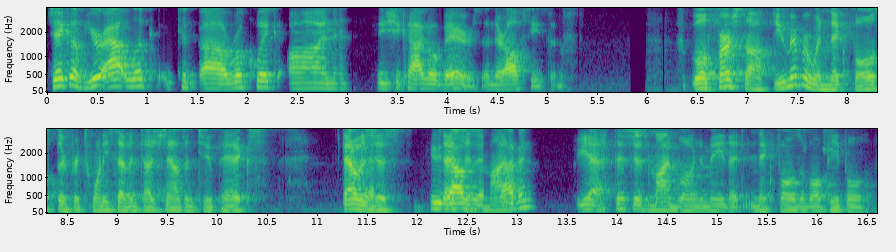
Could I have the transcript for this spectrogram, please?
Jacob, your outlook, uh, real quick, on the Chicago Bears and their offseason. Well, first off, do you remember when Nick Foles threw for 27 touchdowns and two picks? That was yeah. just that's just mind. Yeah, that's just mind blowing to me that Nick Foles of all people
